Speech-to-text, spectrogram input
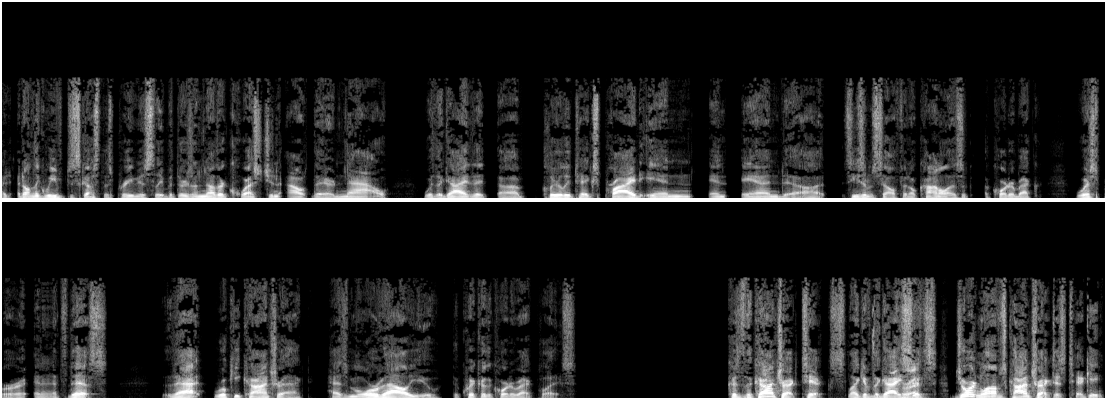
I, I, don't think we've discussed this previously, but there's another question out there now with a guy that uh, clearly takes pride in and and uh, sees himself in O'Connell as a, a quarterback whisperer, and it's this: that rookie contract has more value the quicker the quarterback plays because the contract ticks. Like if the guy Correct. sits, Jordan Love's contract is ticking.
